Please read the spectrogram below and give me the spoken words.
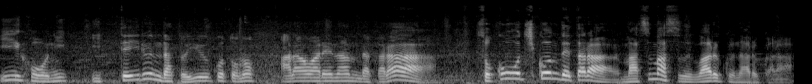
いい方に行っているんだということの表れなんだからそこを落ち込んでたらますます悪くなるから。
